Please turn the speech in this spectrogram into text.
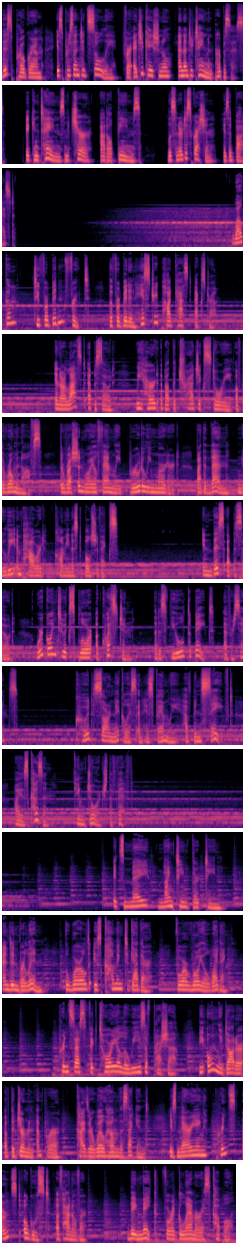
This program is presented solely for educational and entertainment purposes. It contains mature adult themes. Listener discretion is advised. Welcome to Forbidden Fruit, the Forbidden History Podcast Extra. In our last episode, we heard about the tragic story of the Romanovs, the Russian royal family brutally murdered by the then newly empowered communist Bolsheviks. In this episode, we're going to explore a question that has fueled debate ever since. Could Tsar Nicholas and his family have been saved by his cousin, King George V? It's May 1913, and in Berlin, the world is coming together for a royal wedding. Princess Victoria Louise of Prussia, the only daughter of the German Emperor, Kaiser Wilhelm II, is marrying Prince Ernst August of Hanover. They make for a glamorous couple.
